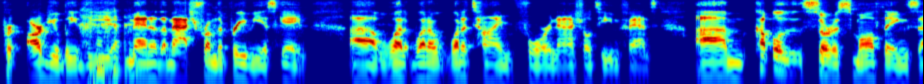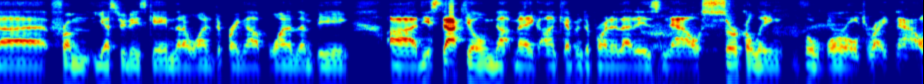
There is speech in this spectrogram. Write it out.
per, arguably the man of the match from the previous game uh what what a what a time for national team fans um, couple of sort of small things uh, from yesterday's game that I wanted to bring up. One of them being uh, the Eustáquio nutmeg on Kevin De Bruyne that is now circling the world right now.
